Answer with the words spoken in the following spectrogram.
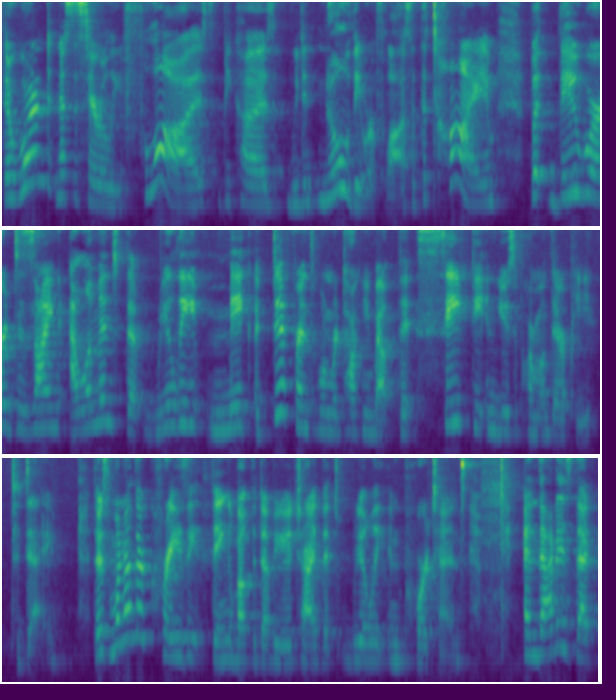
there weren't necessarily flaws because we didn't know they were flaws at the time, but they were design elements that really make a difference when we're talking about the safety and use of hormone therapy today. There's one other crazy thing about the WHI that's really important, and that is that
